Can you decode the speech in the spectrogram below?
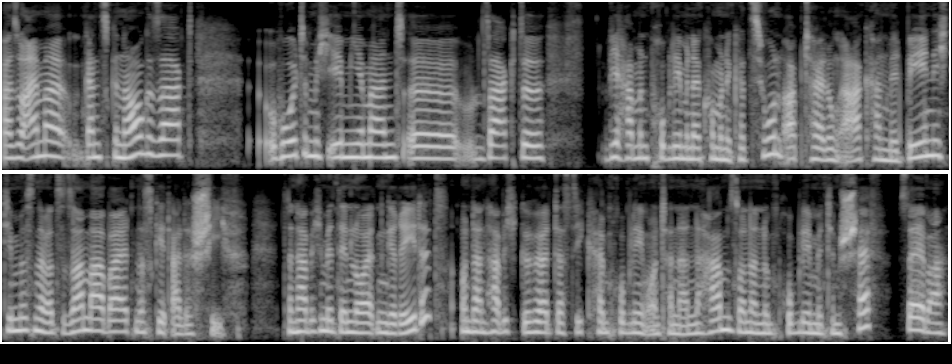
Also einmal ganz genau gesagt, holte mich eben jemand äh, und sagte, wir haben ein Problem in der Kommunikation, Abteilung A kann mit B nicht, die müssen aber zusammenarbeiten, das geht alles schief. Dann habe ich mit den Leuten geredet und dann habe ich gehört, dass sie kein Problem untereinander haben, sondern ein Problem mit dem Chef selber.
